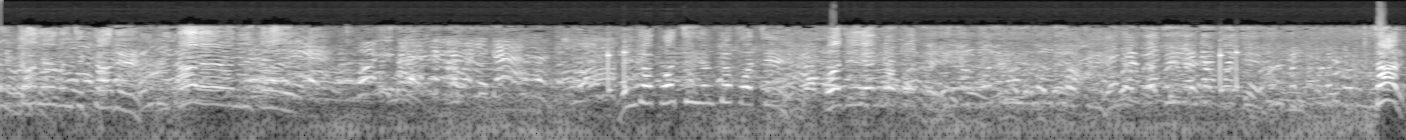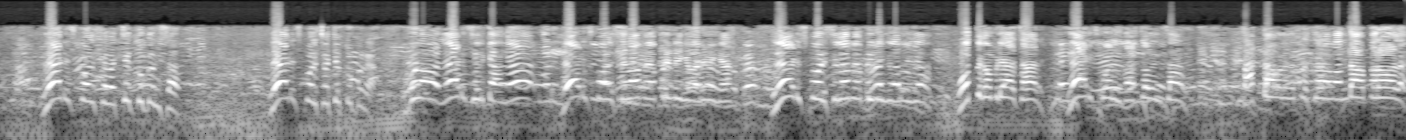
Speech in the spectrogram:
வஞ்சிக்காதே வஞ்சிக்காதே வஞ்சிக்காதே வஞ்சிக்காதே எங்க போச்சு எங்க போச்சு? போச்சு எங்க போச்சு? சார் லேடிஸ் போலீஸ் வச்சு தூக்குங்க சார். லேடிஸ் போலீஸ் வச்சு தூக்குங்க. இவ்வளவு லேடிஸ் இருக்காங்க. லேடிஸ் போலீஸ் இல்லாம எப்படி நீங்க வருவீங்க? லேடிஸ் போலீஸ் இல்லாம எப்படி நீங்க வருவீங்க? ஒத்துக்க முடியாது சார். லேடிஸ் போலீஸ் வர சொல்லுங்க சார். சட்ட ஒழுங்கு பிரச்சனை வந்தா பரவாயில்ல.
